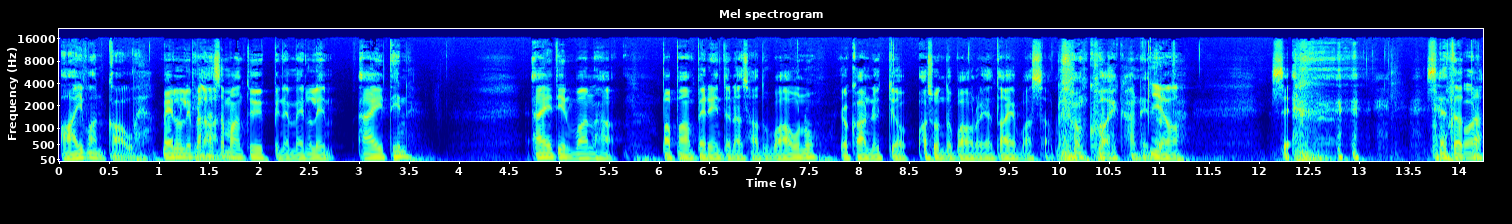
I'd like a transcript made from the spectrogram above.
aivan kauhea. Meillä oli tilanne. vähän samantyyppinen. Meillä oli äitin, äitin vanha papaan perintönä saatu vaunu, joka on nyt jo asuntovaunujen taivaassa ollut jonkun aikaa. Niin Joo, Tota, se, se, tota,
